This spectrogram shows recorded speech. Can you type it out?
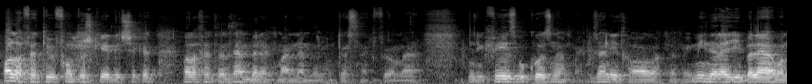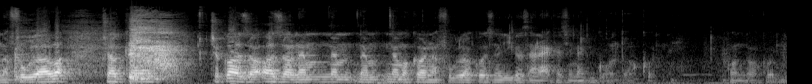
alapvető fontos kérdéseket alapvetően az emberek már nem nagyon tesznek föl, mert mindig Facebookoznak, meg zenét hallgatnak, meg minden egyébben el vannak foglalva, csak, csak azzal, azzal nem, nem, nem, nem akarnak foglalkozni, hogy igazán elkezdenek gondolkodni gondolkodni.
